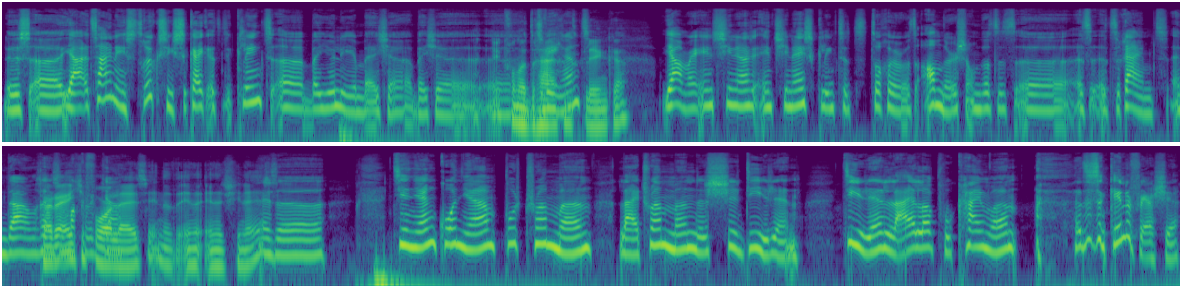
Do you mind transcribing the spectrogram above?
Dus eh, ja, het zijn instructies. Kijk, het klinkt eh, bij jullie een beetje, een beetje eh, ik vond het dreigend dwingend. klinken. Ja, maar in, China, in het Chinees klinkt het toch weer wat anders, omdat het, eh, het, het rijmt. En daarom Zou zijn je ze er eentje makkelijk... ja, voorlezen in het, in, in het Chinees? is, eh, 今年过年不出门，来串门的是地人，地人来了不开门。Het is een kinderversje.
